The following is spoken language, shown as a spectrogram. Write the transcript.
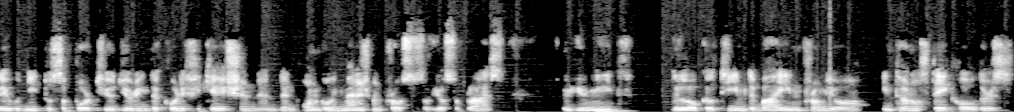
they would need to support you during the qualification and then ongoing management process of your suppliers. So you need the local team, the buy-in from your internal stakeholders,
